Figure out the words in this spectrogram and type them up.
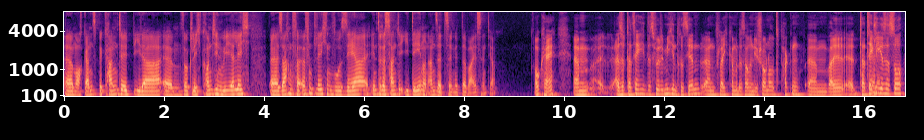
ähm, auch ganz bekannte, die da ähm, wirklich kontinuierlich äh, Sachen veröffentlichen, wo sehr interessante Ideen und Ansätze mit dabei sind, ja. Okay, ähm, also tatsächlich, das würde mich interessieren. Ähm, vielleicht können wir das auch in die Show Notes packen, ähm, weil äh, tatsächlich Gerne. ist es so,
